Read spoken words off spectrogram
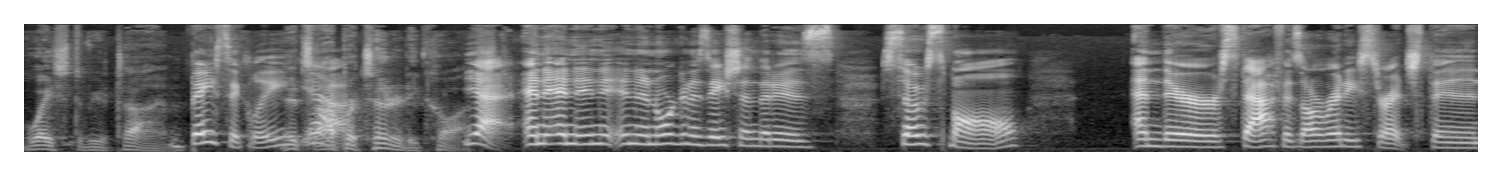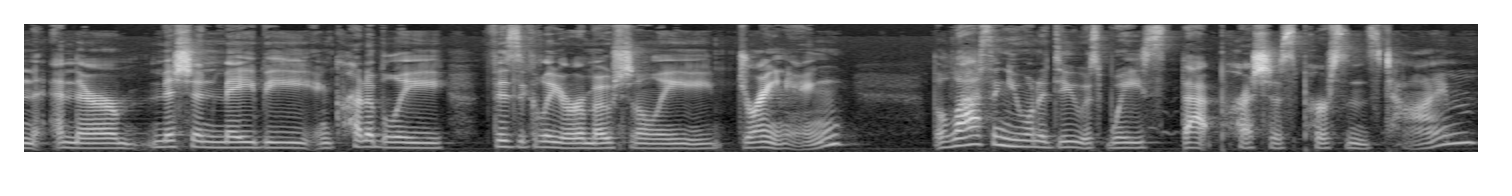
Waste of your time. basically It's yeah. opportunity cost. Yeah, and and in, in an organization that is so small, and their staff is already stretched thin, and their mission may be incredibly physically or emotionally draining, the last thing you want to do is waste that precious person's time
